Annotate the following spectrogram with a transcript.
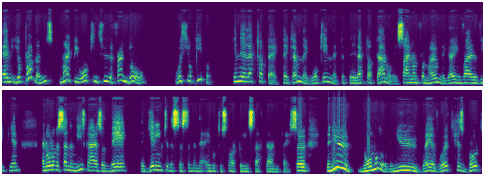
And your problems might be walking through the front door with your people in their laptop bag. They come, they walk in, they put their laptop down, or they sign on from home. They go in via a VPN, and all of a sudden, these guys are there. They get into the system and they're able to start putting stuff down in place. So the new normal or the new way of work has brought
